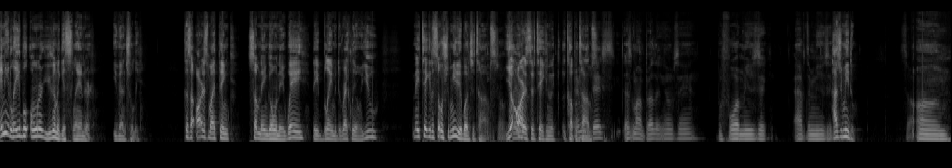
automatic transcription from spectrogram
Any label owner, you're gonna get slander eventually. Because the artist might think something ain't going their way, they blame it directly on you, and they take it to social media a bunch of times. So, Your artists have taken it a couple times. Dex, that's my brother, you know what I'm saying? Before music, after music. How'd you meet him? So um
